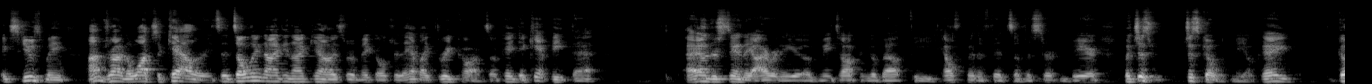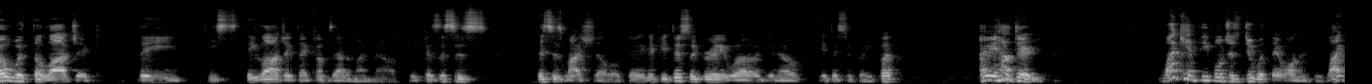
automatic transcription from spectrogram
Excuse me, I'm trying to watch the calories. It's only 99 calories for a Mich Ultra. They have like three carbs. Okay, you can't beat that. I understand the irony of me talking about the health benefits of a certain beer, but just just go with me, okay? Go with the logic, the the, the logic that comes out of my mouth because this is this is my show, okay? And if you disagree, well, you know, you disagree. But I mean, how dare you? Why can't people just do what they want to do? Why,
